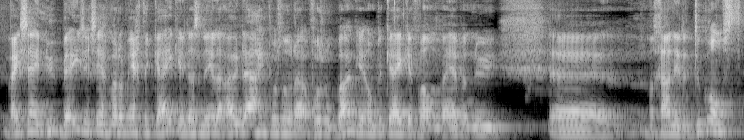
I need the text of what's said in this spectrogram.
wij zijn nu bezig zeg maar, om echt te kijken. En dat is een hele uitdaging voor zo'n voor zo'n bank. hè, om te kijken van, we hebben nu... eh, we gaan in de toekomst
